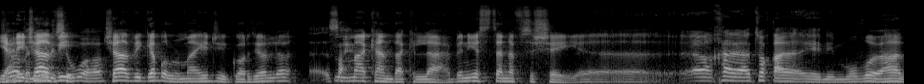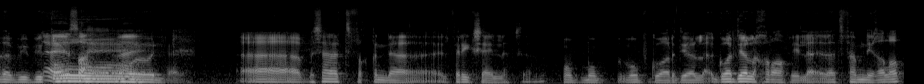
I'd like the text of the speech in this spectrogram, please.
يعني تشافي. تشافي قبل ما يجي جوارديولا صح ما كان ذاك اللاعب إنيستا نفس الشيء خ- أتوقع يعني الموضوع هذا بي- بيطول إيه، صح. إيه، فعلاً. آه بس أنا أتفق إن الفريق شايل نفسه مو مو مو بجوارديولا جوارديولا خرافي لا, لا تفهمني غلط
